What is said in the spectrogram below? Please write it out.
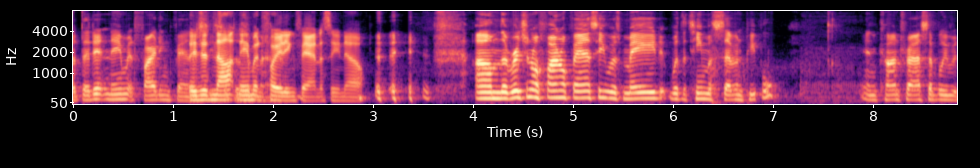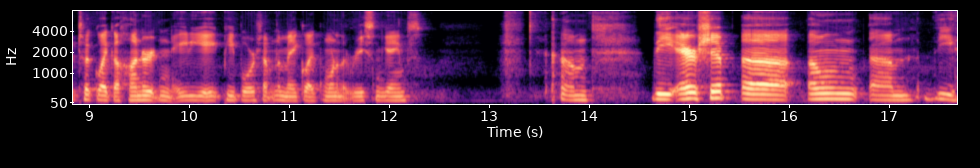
But they didn't name it Fighting Fantasy. They did so not name it matter. Fighting Fantasy, no. um, the original Final Fantasy was made with a team of seven people. In contrast, I believe it took like 188 people or something to make like one of the recent games. um, the airship uh, own um, the,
